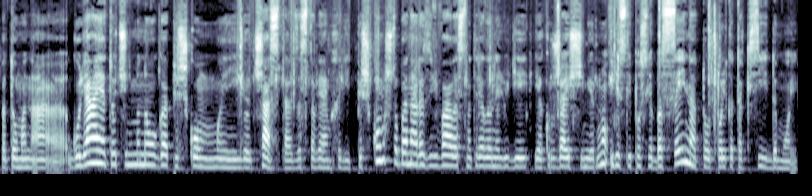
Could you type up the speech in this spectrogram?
потом она гуляет очень много, пешком мы ее часто заставляем ходить пешком, чтобы она развивалась, смотрела на людей и окружающий мир. Ну, если после бассейна, то только такси и домой.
